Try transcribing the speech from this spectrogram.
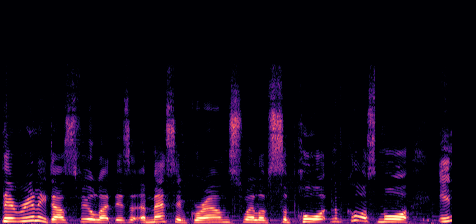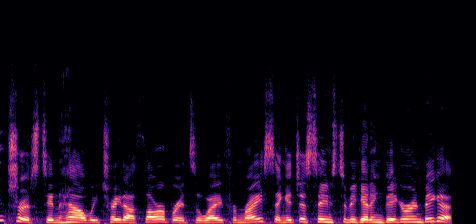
there really does feel like there's a massive groundswell of support and, of course, more interest in how we treat our thoroughbreds away from racing. It just seems to be getting bigger and bigger.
